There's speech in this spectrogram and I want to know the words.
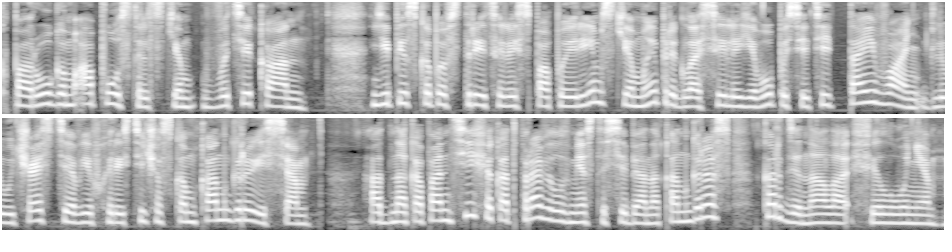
к порогам апостольским в Ватикан. Епископы встретились с Папой Римским и пригласили его посетить Тайвань для участия в Евхаристическом конгрессе. Однако понтифик отправил вместо себя на конгресс кардинала Филуни.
